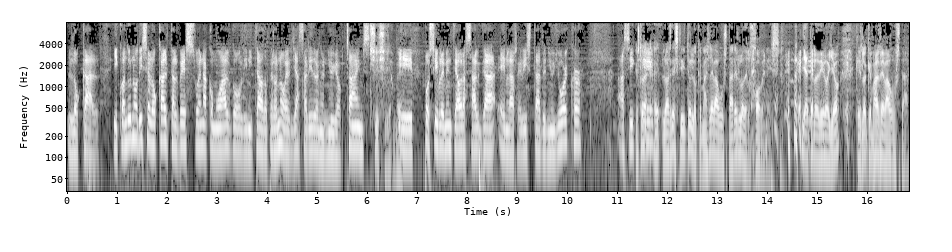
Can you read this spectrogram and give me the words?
local. Y cuando uno dice local tal vez suena como algo limitado, pero no, él ya ha salido en el New York Times sí, sí, y posiblemente ahora salga en la revista The New Yorker. Así Esto que... Eh, lo has descrito y lo que más le va a gustar es lo del jóvenes. ya te lo digo yo, que es lo que más le va a gustar.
